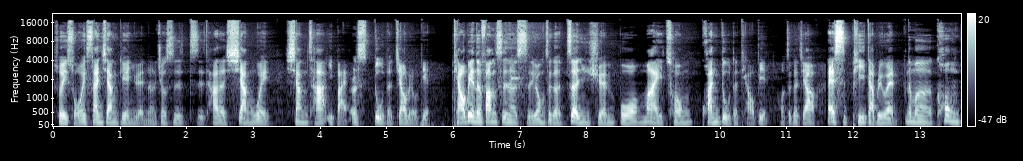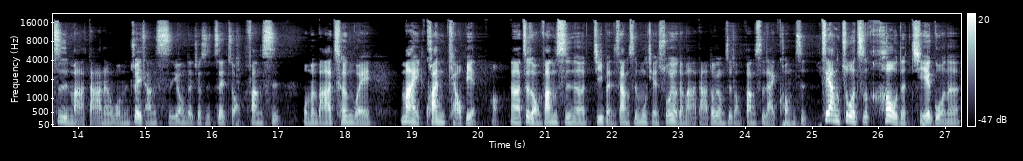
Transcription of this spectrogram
所以所谓三相电源呢，就是指它的相位相差一百二十度的交流电。调变的方式呢，使用这个正弦波脉冲宽度的调变哦，这个叫 SPWM。那么控制马达呢，我们最常使用的就是这种方式，我们把它称为脉宽调变哦。那这种方式呢，基本上是目前所有的马达都用这种方式来控制。这样做之后的结果呢，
